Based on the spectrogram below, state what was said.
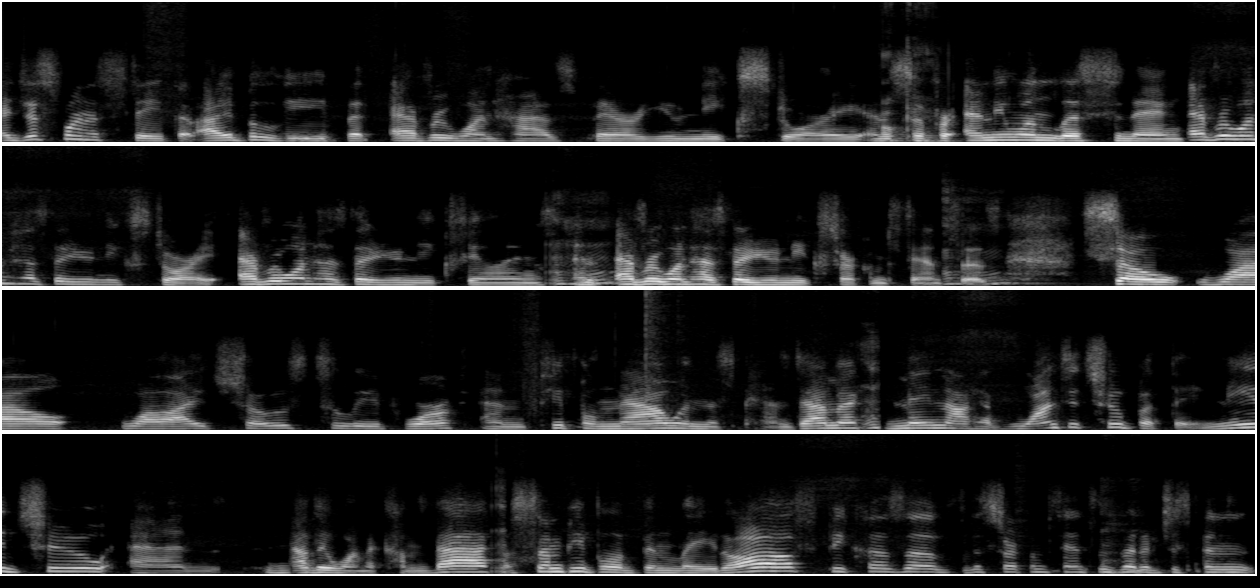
I just want to state that I believe that everyone has their unique story. And okay. so, for anyone listening, everyone has their unique story, everyone has their unique feelings, mm-hmm. and everyone has their unique circumstances. Mm-hmm. So, while while I chose to leave work, and people now in this pandemic mm-hmm. may not have wanted to, but they need to, and now they want to come back. Mm-hmm. Some people have been laid off because of the circumstances that mm-hmm. have just been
